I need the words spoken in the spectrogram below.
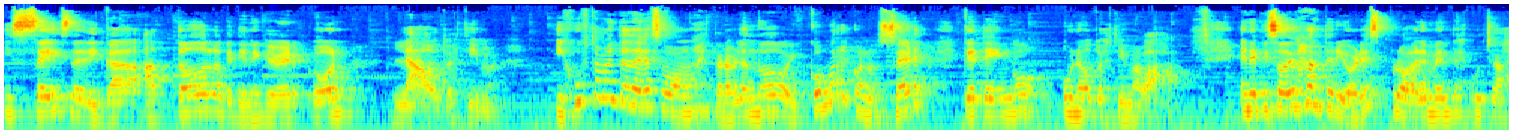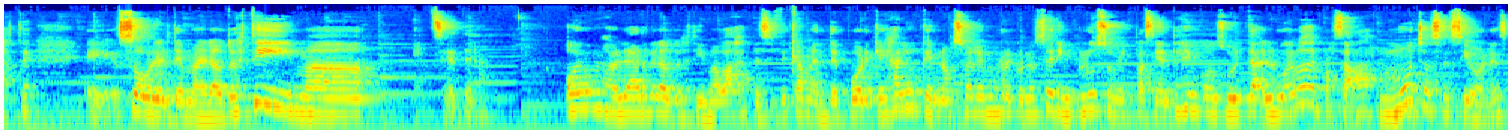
y 6 dedicada a todo lo que tiene que ver con la autoestima. Y justamente de eso vamos a estar hablando hoy, cómo reconocer que tengo una autoestima baja. En episodios anteriores probablemente escuchaste eh, sobre el tema de la autoestima, etc. Hoy vamos a hablar de la autoestima baja específicamente porque es algo que no solemos reconocer. Incluso mis pacientes en consulta, luego de pasadas muchas sesiones,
